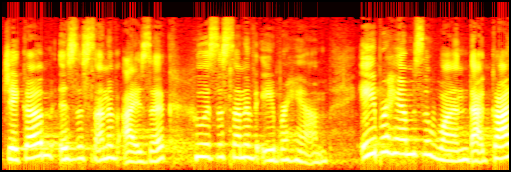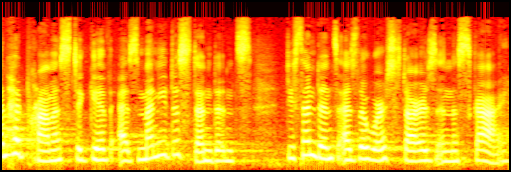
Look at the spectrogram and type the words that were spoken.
Jacob is the son of Isaac, who is the son of Abraham. Abraham's the one that God had promised to give as many descendants, descendants as there were stars in the sky.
